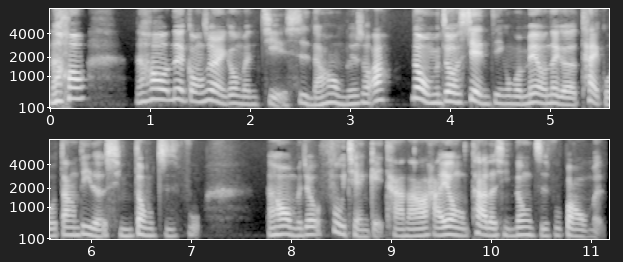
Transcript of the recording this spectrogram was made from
然后，然后那个工作人员跟我们解释，然后我们就说啊，那我们只有现金，我们没有那个泰国当地的行动支付，然后我们就付钱给他，然后他用他的行动支付帮我们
